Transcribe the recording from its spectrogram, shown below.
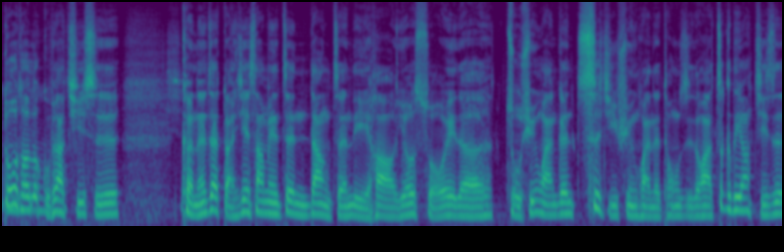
多头的股票其实可能在短线上面震荡整理哈，有所谓的主循环跟次级循环的同时的话，这个地方其实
